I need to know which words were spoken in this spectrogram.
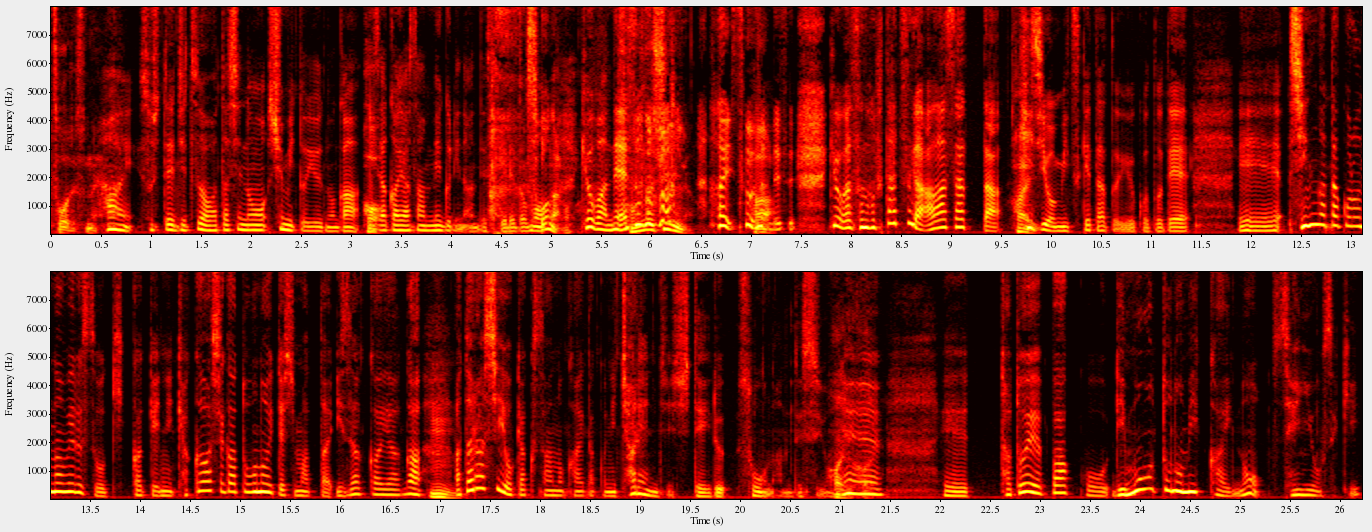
そうですね。はい。そして実は私の趣味というのが居酒屋さん巡りなんですけれども、そうなの？今日はね、そんな趣味なの？はい、そうなんです。今日はその二つが合わさった記事を見つけたということで、はい、えー、新型コロナウイルスをきっかけに客足が遠のいてしまった居酒屋が、うん、新しいお客さんの開拓にチャレンジしているそうなんですよね。はいはい、えー例えばこうリモート飲み会の専用席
